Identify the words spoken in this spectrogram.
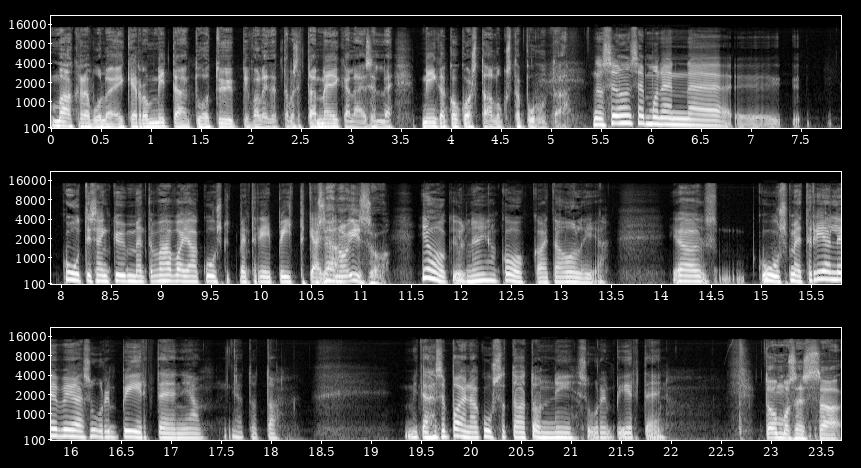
Makravulle ei kerro mitään tuo tyyppi valitettavasti tai meikäläiselle. Minkä kokosta aluksesta puhutaan? No se on semmoinen äh, kuutisen kymmentä, vähän vajaa 60 metriä pitkä. Sehän ja, on iso. Joo, kyllä ne ihan kookkaita oli. Ja, ja kuusi metriä leveä suurin piirtein ja, ja tota, mitähän se painaa, 600 tonnia suurin piirtein. Tuommoisessa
